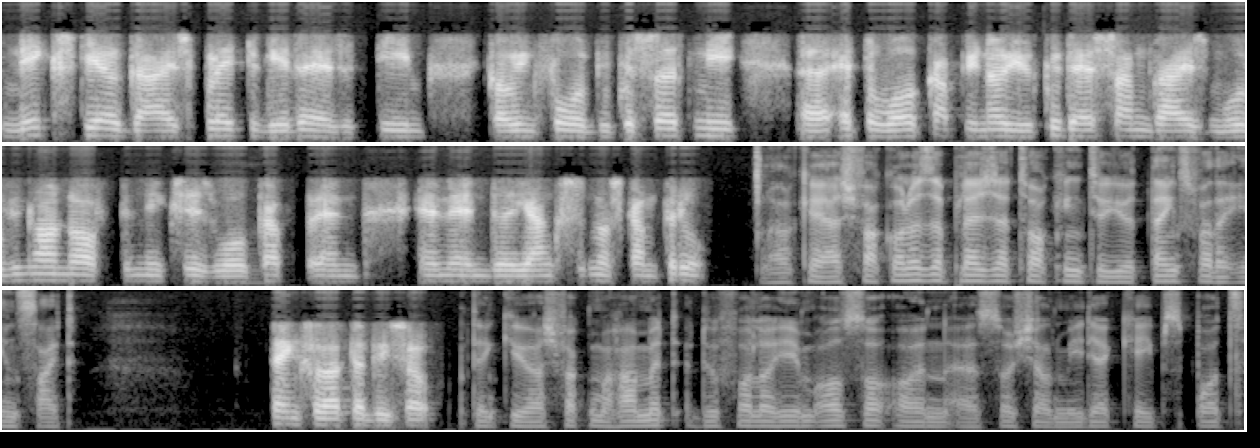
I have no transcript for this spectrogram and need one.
next year guys play together as a team going forward because certainly uh, at the World Cup, you know, you could have some guys moving on after next year's World Cup and, and, and the youngsters must come through. Okay, Ashfaq, always a pleasure talking to you. Thanks for the insight. Thanks a lot, Abiso. Thank you, Ashfaq Mohammed. Do follow him also on uh, social media, Cape Sports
